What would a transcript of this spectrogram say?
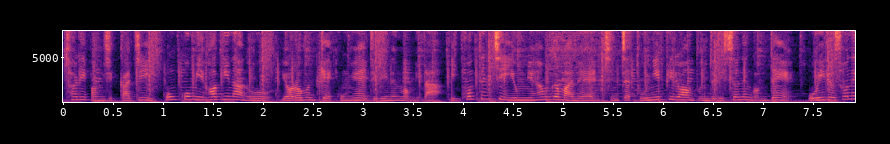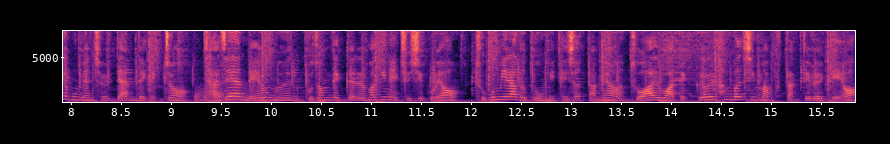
처리 방식까지 꼼꼼히 확인한 후 여러분께 공유해드리는 겁니다. 이 콘텐츠 이용료 현금화는 진짜 돈이 필요한 분들이 쓰는 건데 오히려 손해보면 절대 안 되겠죠? 자세한 내용은 고정 댓글을 확인해 주시 고요. 조금이라도 도움이 되셨다면 좋아요와 댓글 한 번씩만 부탁드릴게요.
